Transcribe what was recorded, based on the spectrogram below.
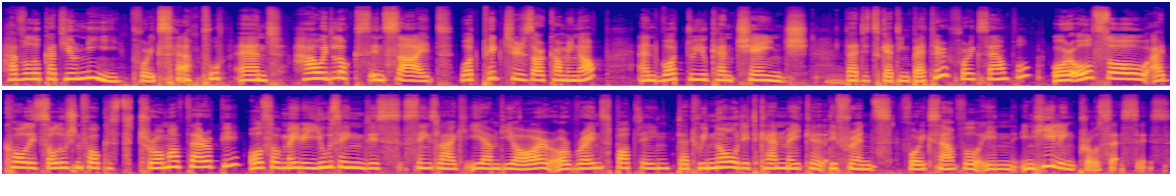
have a look at your knee, for example, and how it looks inside, what pictures are coming up and what do you can change mm. that it's getting better for example? Or also i'd call it solution focused trauma therapy. Also maybe using these things like emdr or brain spotting that we know it can make a difference for example in in healing processes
